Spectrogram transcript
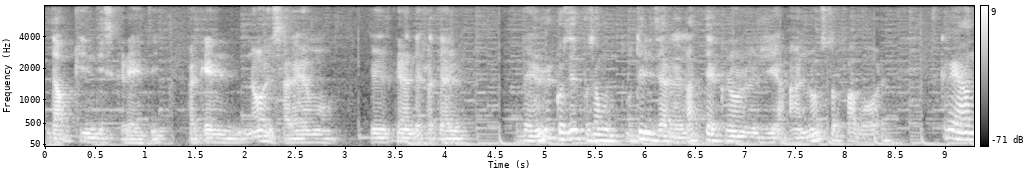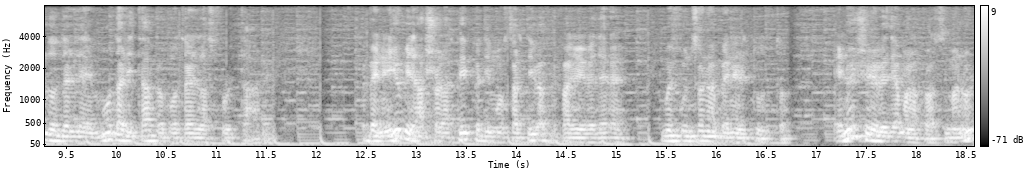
da occhi indiscreti, perché noi saremo il grande fratello. Ebbene, noi così possiamo utilizzare la tecnologia a nostro favore, creando delle modalità per poterla sfruttare. Ebbene, io vi lascio la clip dimostrativa per farvi vedere come funziona bene il tutto. E noi ci rivediamo alla prossima, non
